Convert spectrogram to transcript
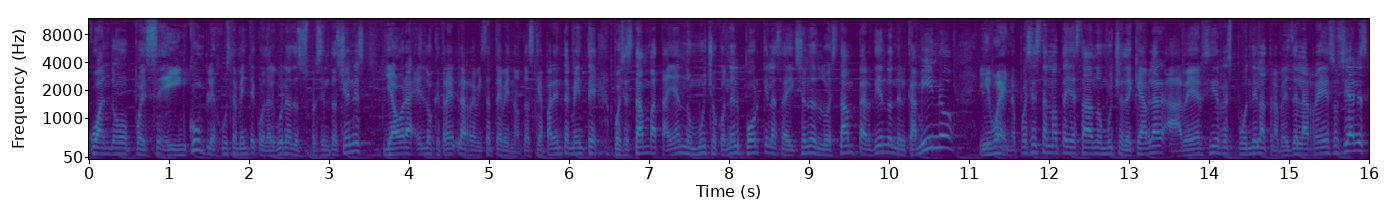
cuando pues incumple justamente con algunas de sus presentaciones y ahora es lo que trae la revista TV Notas, que aparentemente pues están batallando mucho con él porque las adicciones lo están perdiendo en el camino y bueno, pues esta nota ya está dando mucho de qué hablar, a ver si responde a través de las redes sociales.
